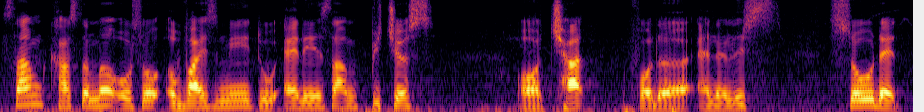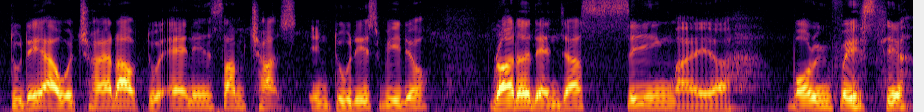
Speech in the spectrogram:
some customer also advise me to add in some pictures or chart for the analysts so that today I will try it out to add in some charts into this video rather than just seeing my uh, boring face here.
